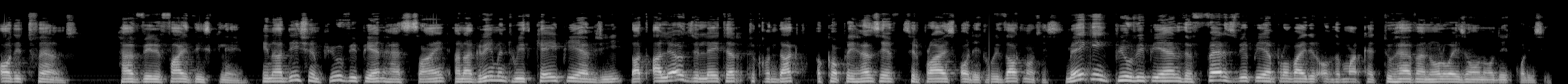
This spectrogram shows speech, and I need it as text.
audit firms, have verified this claim. In addition, PureVPN has signed an agreement with KPMG that allows the latter to conduct a comprehensive surprise audit without notice, making PureVPN the first VPN provider on the market to have an always-on audit policy.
